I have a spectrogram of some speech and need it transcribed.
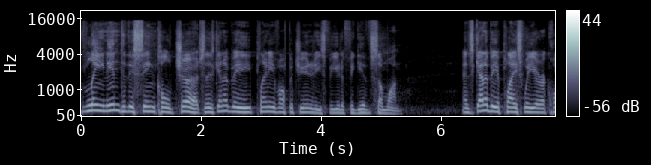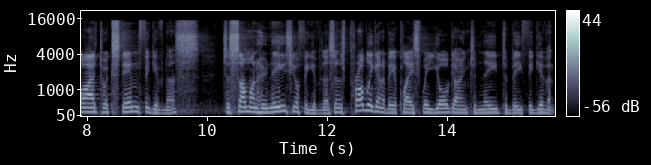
lean into this thing called church, there's going to be plenty of opportunities for you to forgive someone. And it's going to be a place where you're required to extend forgiveness to someone who needs your forgiveness. And it's probably going to be a place where you're going to need to be forgiven.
